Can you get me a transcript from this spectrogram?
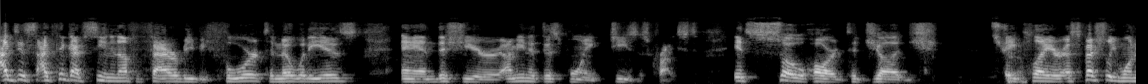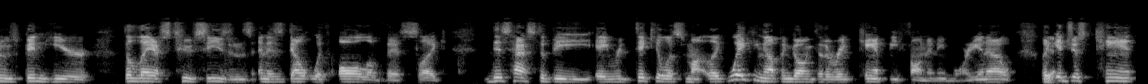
I just I think I've seen enough of Farabee before to know what he is, and this year, I mean, at this point, Jesus Christ, it's so hard to judge a player, especially one who's been here the last two seasons and has dealt with all of this. Like this has to be a ridiculous mo- like waking up and going to the rink can't be fun anymore, you know? Like yeah. it just can't.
